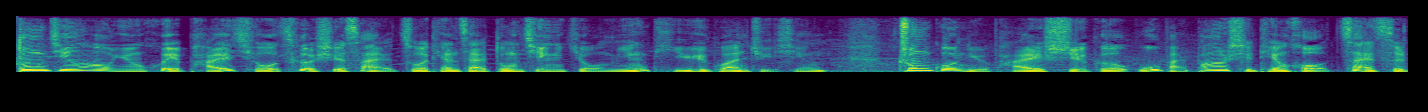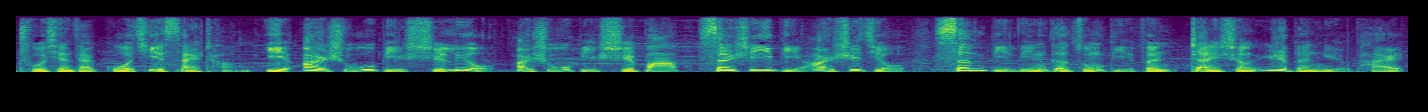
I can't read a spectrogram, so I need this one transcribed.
东京奥运会排球测试赛昨天在东京有名体育馆举行中国女排时隔五百八十天后再次出现在国际赛场以二十五比十六二十五比十八三十一比二十九三比零的总比分战胜日本女排。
